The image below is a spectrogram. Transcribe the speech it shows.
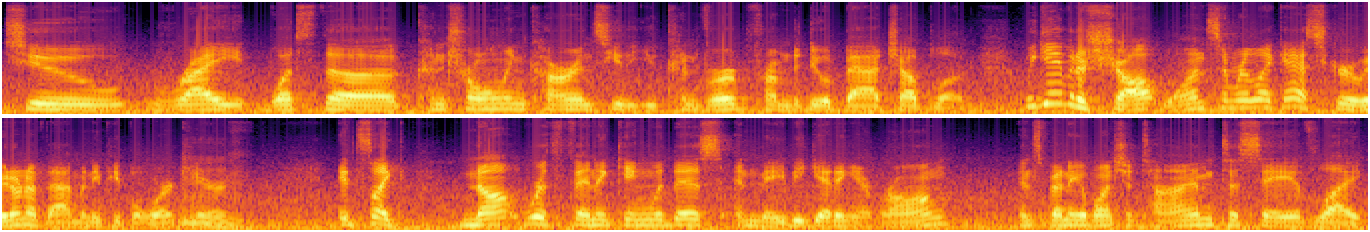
to write what's the controlling currency that you convert from to do a batch upload. We gave it a shot once and we're like, eh, screw, it, we don't have that many people work here. It's like not worth finicking with this and maybe getting it wrong and spending a bunch of time to save like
